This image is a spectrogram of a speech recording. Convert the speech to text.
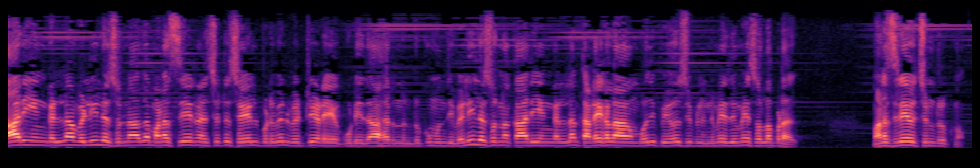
காரியங்கள்லாம் வெளியில் சொன்னாத மனசிலே நினச்சிட்டு செயல்படுவேல் வெற்றி அடையக்கூடியதாக இருந்துருக்கும். முந்தி வெளியில் சொன்ன காரியங்கள்லாம் தடைகளாகும் போது இப்போ யோசிப்பில் இனிமேல் எதுவுமே சொல்லப்படாது. மனசிலே வச்சுட்டு இருக்கணும்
